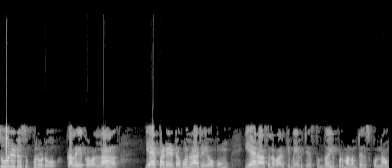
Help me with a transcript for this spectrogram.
సూర్యుడు శుక్రుడు కలయిక వల్ల ఏర్పడే డబుల్ రాజయోగం ఏ రాశుల వారికి మేలు చేస్తుందో ఇప్పుడు మనం తెలుసుకున్నాం.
